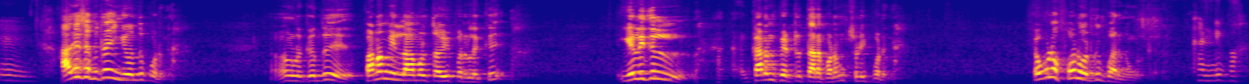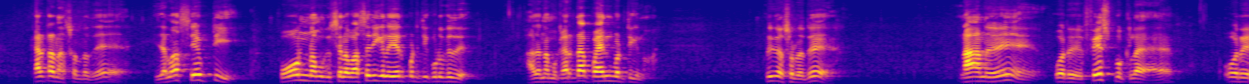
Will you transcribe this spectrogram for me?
ம். அதே சமயத்தில் இங்கே வந்து போடுங்க. உங்களுக்கு வந்து பணம் இல்லாமல் தவிப்பவர்களுக்கு எளிதில் கடன் பெற்று தரப்படும் சொல்லி போடுங்க. எவ்வளோ ஃபோன் வருதுன்னு பாருங்கள் உங்களுக்கு. கண்டிப்பா. கரெக்டாக நான் சொல்கிறது இதெல்லாம் சேஃப்டி ஃபோன் நமக்கு சில வசதிகளை ஏற்படுத்தி கொடுக்குது. அதை நம்ம கரெக்டாக பயன்படுத்திக்கணும். புரியுதா சொல்கிறது நான் ஒரு ஃபேஸ்புக்கில் ஒரு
